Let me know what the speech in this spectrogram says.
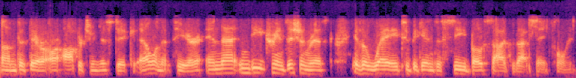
um, that there are opportunistic elements here, and that indeed transition risk is a way to begin to see both sides of that same coin.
